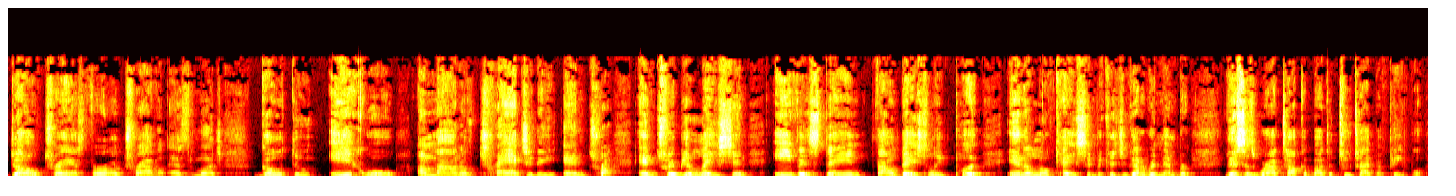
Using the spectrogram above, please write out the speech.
don't transfer or travel as much go through equal amount of tragedy and tri- and tribulation even staying foundationally put in a location because you got to remember this is where I talk about the two type of people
